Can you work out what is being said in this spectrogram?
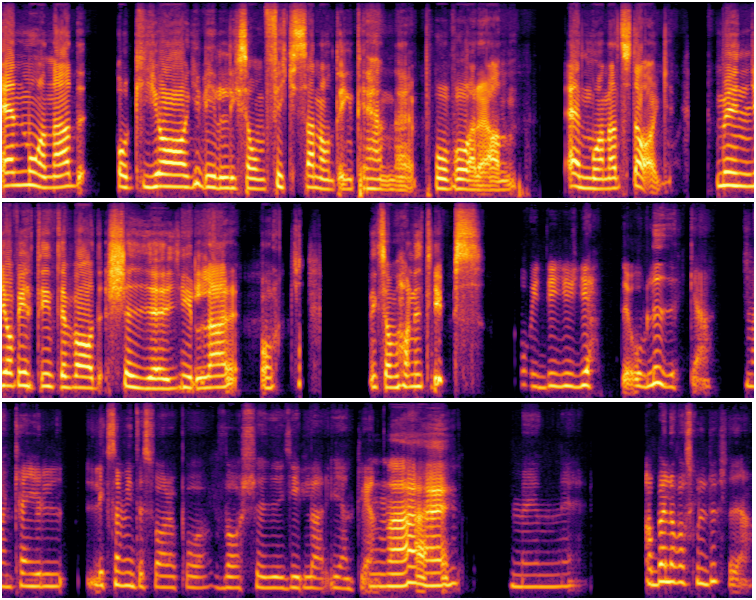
en månad och jag vill liksom fixa någonting till henne på våran en månadsdag. Men jag vet inte vad tjejer gillar och liksom har ni tips? Oj, det är ju jätteolika. Man kan ju liksom inte svara på vad tjejer gillar egentligen. Nej, Men... eh, Ja, Bella, vad skulle du säga?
